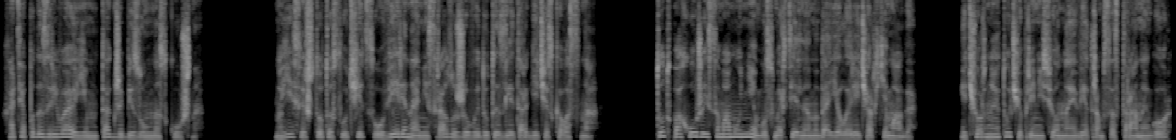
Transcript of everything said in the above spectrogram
Хотя, подозреваю, им также безумно скучно. Но если что-то случится, уверена, они сразу же выйдут из летаргического сна. Тут, похоже, и самому небу смертельно надоела речь Архимага. И черная туча, принесенная ветром со стороны гор,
